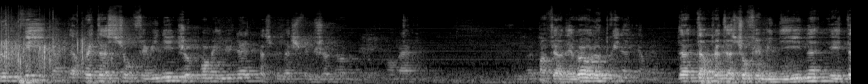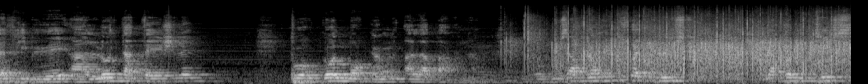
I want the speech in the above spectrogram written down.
Le prix d'interprétation féminine, je prends mes lunettes parce que là je fais le jeune homme, mais quand même, je ne voudrais pas faire d'erreur. Le prix d'interprétation féminine est attribué à Lotta Tegle pour Goldmorgan à la Barne. Nous appelons une fois de plus la productrice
